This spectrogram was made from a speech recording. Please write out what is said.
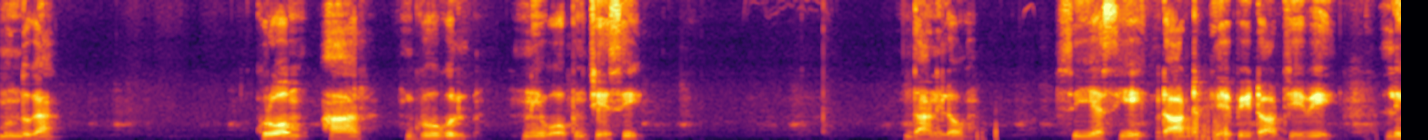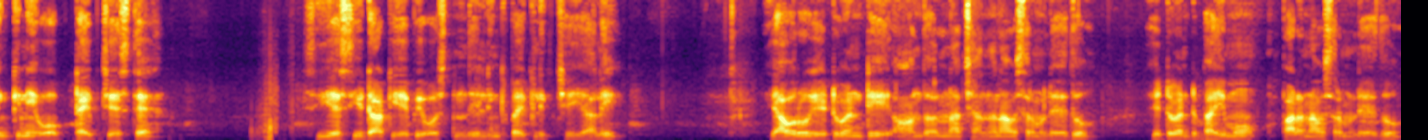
ముందుగా క్రోమ్ ఆర్ గూగుల్ని ఓపెన్ చేసి దానిలో CSE dot AP dot GV లింక్ని ఓ టైప్ చేస్తే సిఎస్ఈ డాట్ ఏపీ వస్తుంది. లింక్పై క్లిక్ చేయాలి. ఎవరు ఎటువంటి ఆందోళన చెందనవసరం లేదు. ఎటువంటి భయము పడనవసరం లేదు.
